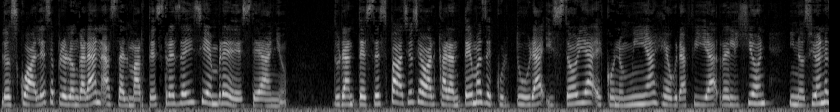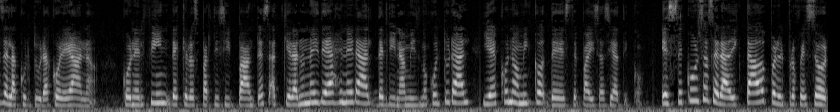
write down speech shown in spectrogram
los cuales se prolongarán hasta el martes 3 de diciembre de este año. Durante este espacio se abarcarán temas de cultura, historia, economía, geografía, religión y nociones de la cultura coreana con el fin de que los participantes adquieran una idea general del dinamismo cultural y económico de este país asiático. Este curso será dictado por el profesor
